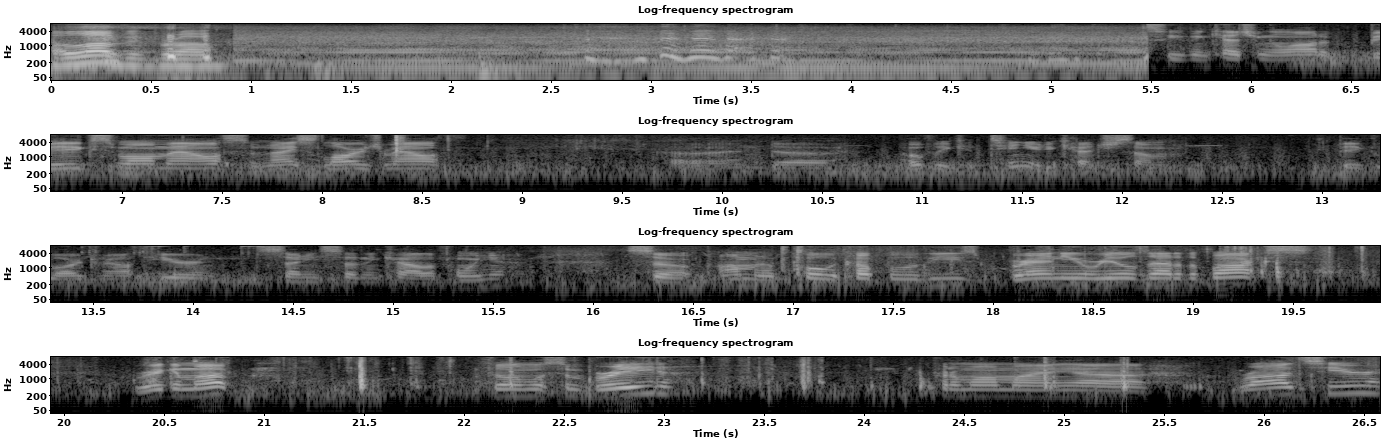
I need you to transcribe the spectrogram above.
I love it, bro. so we've been catching a lot of big smallmouth, some nice largemouth, uh, and uh, hopefully continue to catch some big largemouth here in sunny Southern California. So I'm gonna pull a couple of these brand new reels out of the box, rig them up, fill them with some braid, put them on my uh, rods here,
